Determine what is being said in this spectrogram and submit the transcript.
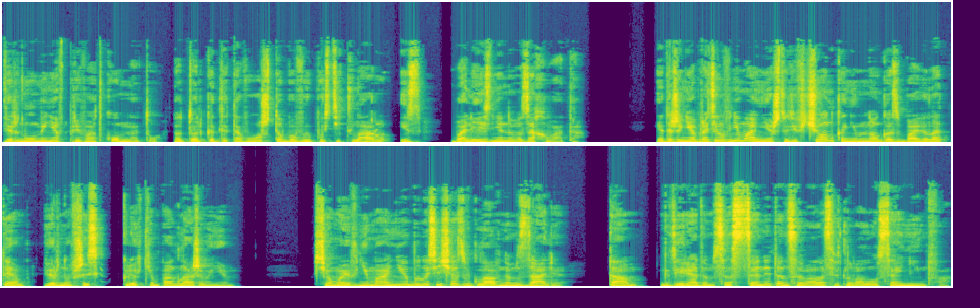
вернул меня в приват-комнату, но только для того, чтобы выпустить Лару из болезненного захвата. Я даже не обратил внимания, что девчонка немного сбавила темп, вернувшись к легким поглаживаниям. Все мое внимание было сейчас в главном зале, там, где рядом со сценой танцевала светловолосая нимфа.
